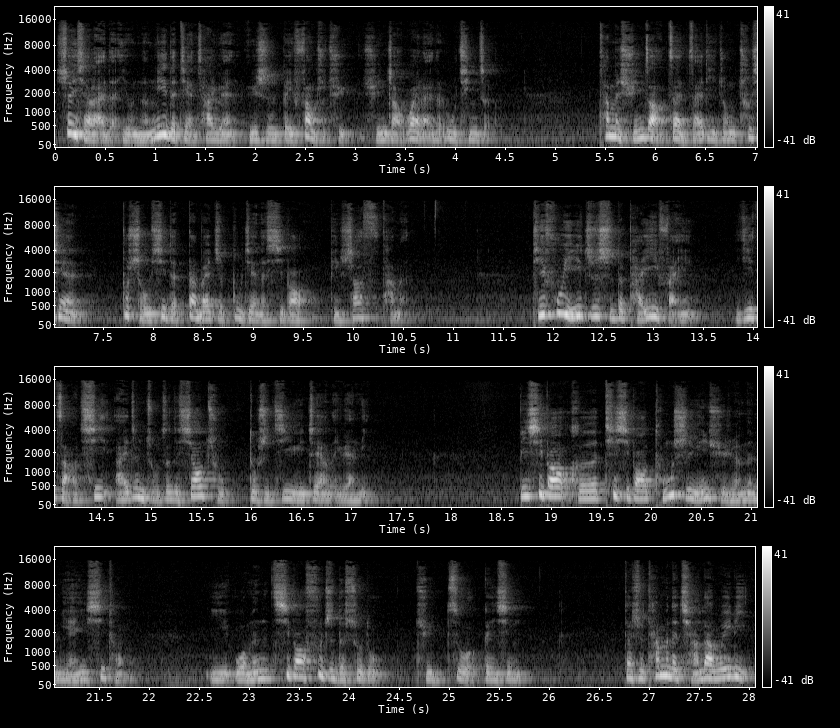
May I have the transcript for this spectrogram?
剩下来的有能力的检查员于是被放出去寻找外来的入侵者。他们寻找在载体中出现不熟悉的蛋白质部件的细胞，并杀死它们。皮肤移植时的排异反应以及早期癌症组织的消除，都是基于这样的原理。B 细胞和 T 细胞同时允许人们免疫系统以我们细胞复制的速度去自我更新，但是它们的强大威力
